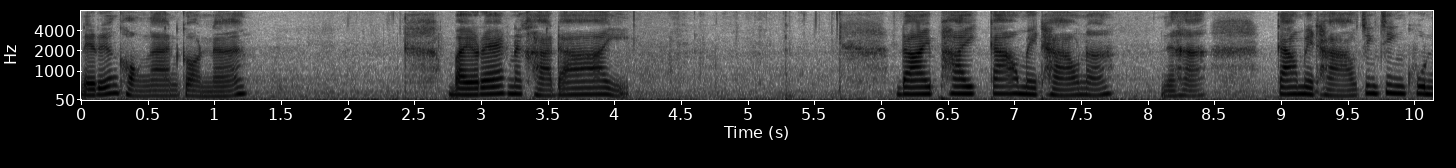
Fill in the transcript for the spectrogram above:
ในเรื่องของงานก่อนนะ ใบแรกนะคะได้ ได้ไพ่ก้าวไม้เท้านะนะคะก้าวไม้เท้าจริง ๆ คุณ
